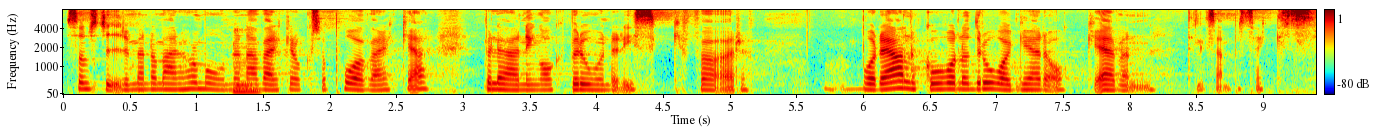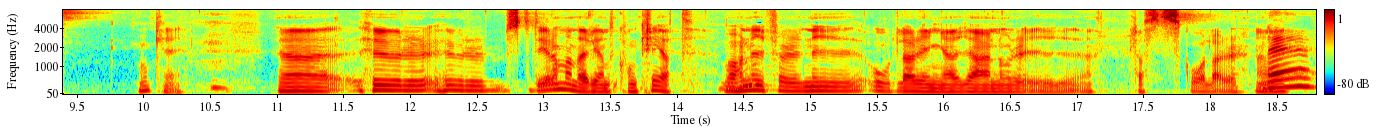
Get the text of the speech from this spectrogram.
som styr, men de här hormonerna mm. verkar också påverka belöning och beroenderisk för både alkohol och droger och även till exempel sex. Okej. Okay. Uh, hur, hur, studerar man det rent konkret? Vad har mm. ni för, ni odlar inga hjärnor i plastskålar? Nej,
